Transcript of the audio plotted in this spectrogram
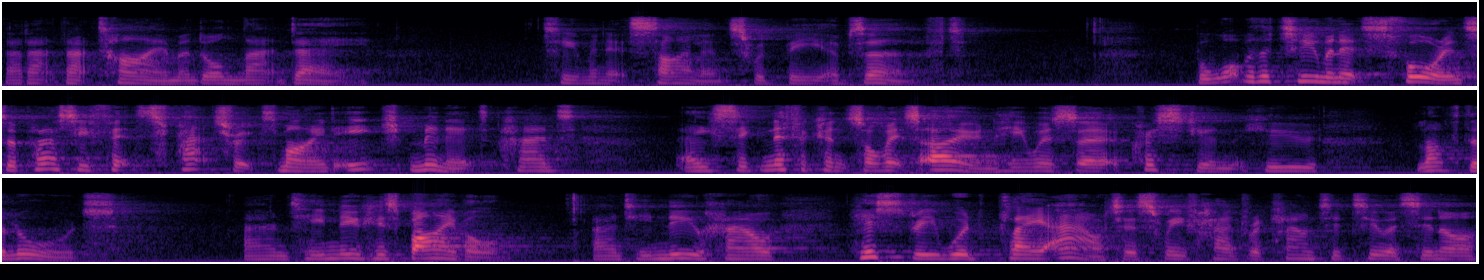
that at that time and on that day, two minutes silence would be observed. But what were the two minutes for? In Sir Percy Fitzpatrick's mind, each minute had a significance of its own. He was a Christian who loved the Lord and he knew his Bible and he knew how history would play out as we've had recounted to us in our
